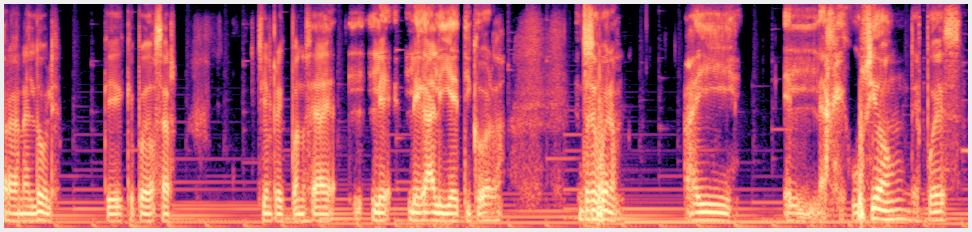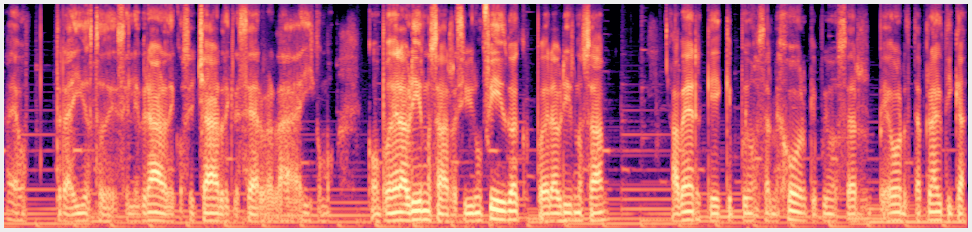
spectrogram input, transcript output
para ganar el doble? ¿Qué, puedo hacer? Siempre cuando sea legal y ético, ¿verdad? Entonces, bueno, ahí la ejecución, después hayamos traído esto de celebrar, de cosechar, de crecer, ¿verdad? Ahí como, poder abrirnos a recibir un feedback, poder abrirnos a, a ver qué, qué pudimos hacer mejor, qué pudimos hacer peor de esta práctica,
